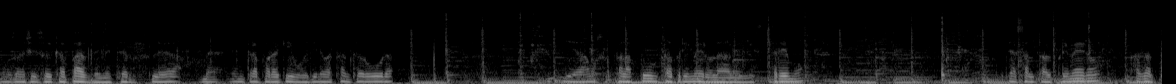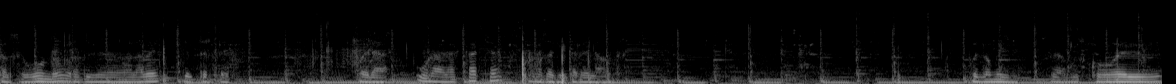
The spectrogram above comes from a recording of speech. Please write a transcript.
vamos a ver si soy capaz de meterle, entra por aquí porque tiene bastante holgura. Llegamos hasta la punta primero, la del extremo. Ya saltado el primero, ha saltado el segundo, a la vez, y el tercero. Fuera una de las cachas, vamos a quitarle la otra. pues lo mismo. O busco, el,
